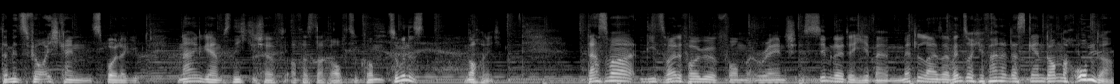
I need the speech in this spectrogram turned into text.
Damit es für euch keinen Spoiler gibt. Nein, wir haben es nicht geschafft, auf das Dach raufzukommen. Zumindest noch nicht. Das war die zweite Folge vom Ranch Simulator hier beim Metalizer. Wenn es euch gefallen hat, lasst gerne einen Daumen nach oben da.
